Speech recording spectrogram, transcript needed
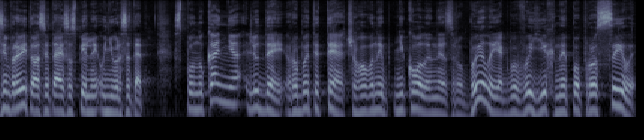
Усім привіт! Вас вітає Суспільний університет. Спонукання людей робити те, чого вони б ніколи не зробили, якби ви їх не попросили.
